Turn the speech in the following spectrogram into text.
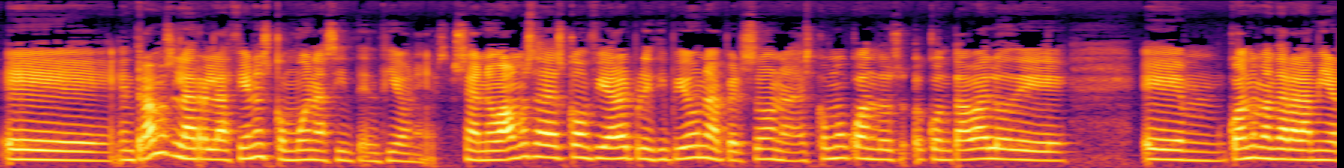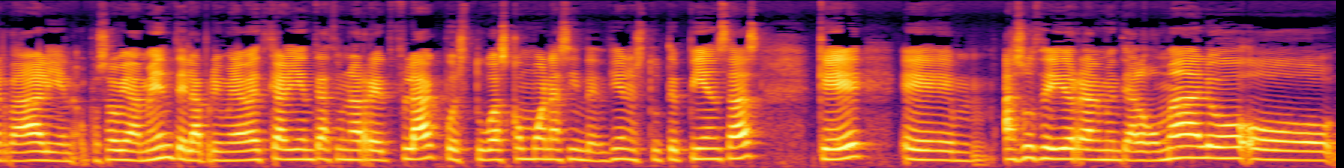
eh, entramos en las relaciones con buenas intenciones. O sea, no vamos a desconfiar al principio de una persona. Es como cuando contaba lo de eh, cuando mandar a la mierda a alguien. Pues obviamente, la primera vez que alguien te hace una red flag, pues tú vas con buenas intenciones. Tú te piensas que em, ha sucedido realmente algo malo o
